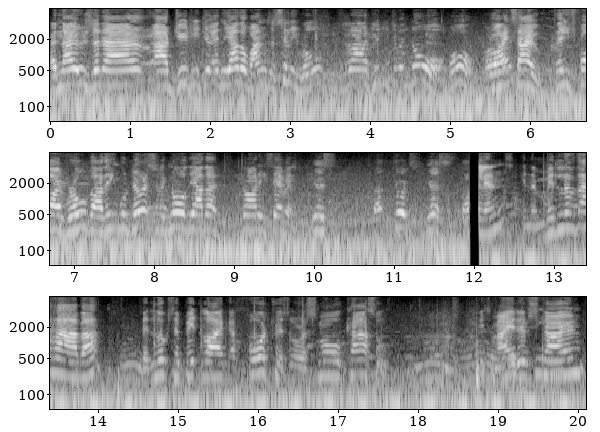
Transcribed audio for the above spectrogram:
and those that are our duty to, and the other ones, the silly rules, which are our duty to ignore. Oh, All right, so these five rules I think will do us, and ignore the other 97. yes. That, good. Yes. That, Island in the middle of the harbour that looks a bit like a fortress or a small castle. Mm. It's made of stone,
